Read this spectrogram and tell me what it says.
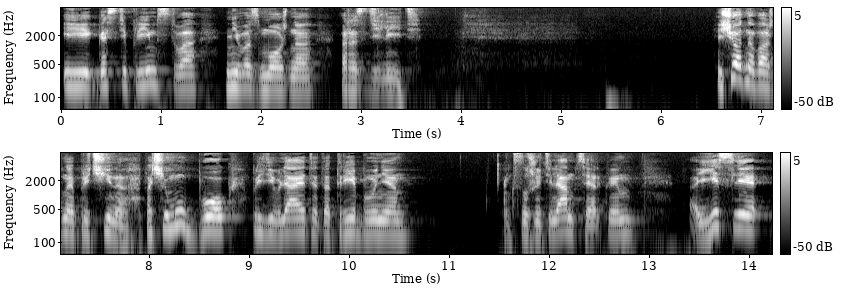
и гостеприимство, невозможно разделить. Еще одна важная причина, почему Бог предъявляет это требование к служителям церкви, если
